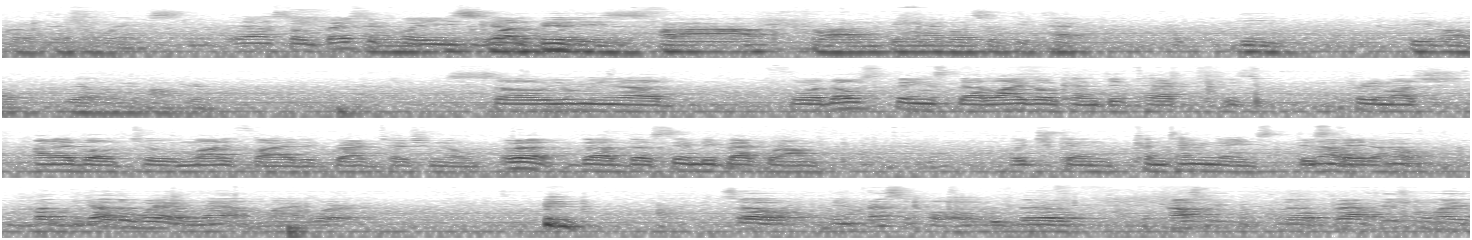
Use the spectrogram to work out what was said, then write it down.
gravitational waves. Yeah. So And basically, its what capabilities is far from being able to detect the B-mode we are looking for here. So you mean that for those things that LIGO can detect, it's pretty much unable to modify the gravitational, uh, the, the CMB background, which can contaminate this no, data? No, but the other way around might work. so, in principle, the cosmic, the gravitational wave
